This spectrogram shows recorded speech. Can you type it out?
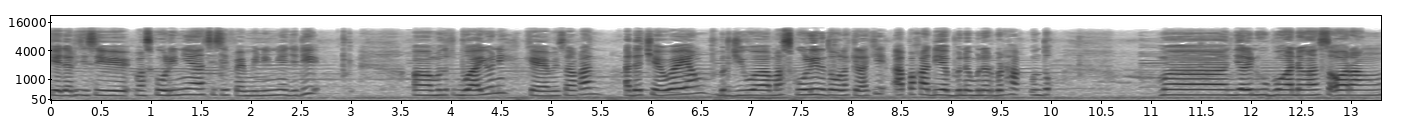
kayak dari sisi maskulinnya sisi femininnya. Jadi eh, menurut Bu Ayu nih kayak misalkan ada cewek yang berjiwa maskulin atau laki-laki apakah dia benar-benar berhak untuk menjalin hubungan dengan seorang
